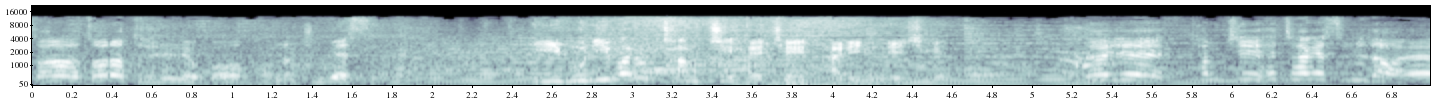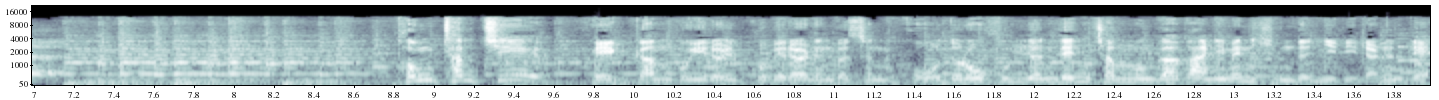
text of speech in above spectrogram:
썰어, 썰어 드리려고 오늘 준비했습니다. 이분이 바로 참치 해체의 달인이시겠다. 자, 이제 참치 해체하겠습니다. 예. 통참치의 횟감 부위를 구별하는 것은 고도로 훈련된 전문가가 아니면 힘든 일이라는데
